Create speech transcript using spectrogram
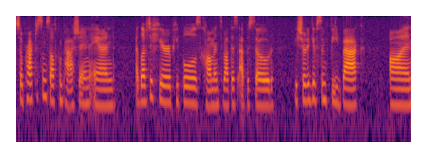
so practice some self-compassion and I'd love to hear people's comments about this episode. Be sure to give some feedback on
